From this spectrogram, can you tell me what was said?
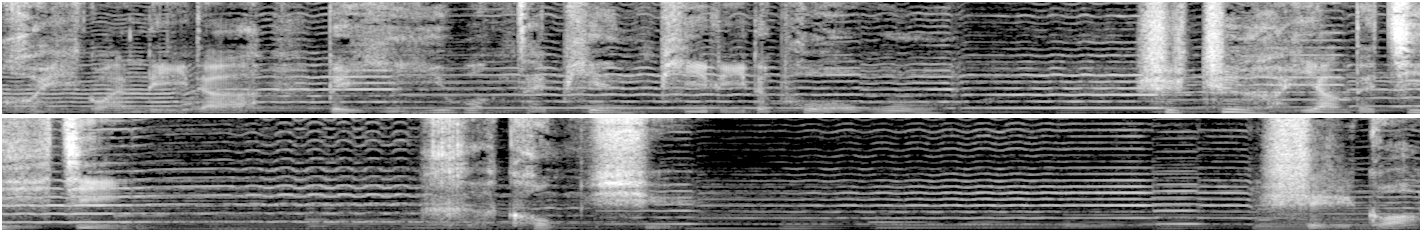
会馆里的被遗忘在偏僻里的破屋。是这样的寂静和空虚，时光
